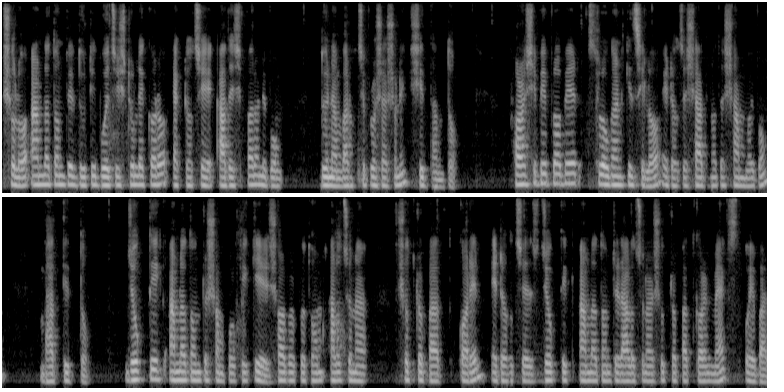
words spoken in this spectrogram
ষোলো, আমলাতন্ত্রের দুটি বৈশিষ্ট্য উল্লেখ করো। একটা হচ্ছে আদেশ পালন এবং দুই নাম্বার হচ্ছে প্রশাসনিক সিদ্ধান্ত। ফরাসি বিপ্লবের স্লোগান কি ছিল? এটা হচ্ছে স্বাধীনতা, সাম্য এবং ভ্রাতৃত্ব যৌক্তিক আমলাতন্ত্র সম্পর্কে কে সর্বপ্রথম আলোচনা সূত্রপাত করেন? এটা হচ্ছে যৌক্তিক আমলাতন্ত্রের আলোচনার সূত্রপাত করেন ম্যাক্স ওয়েবার।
